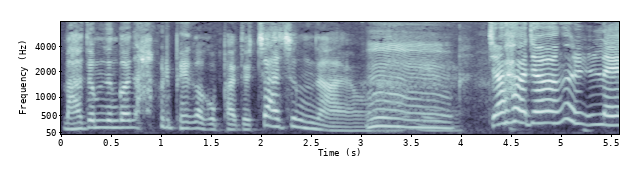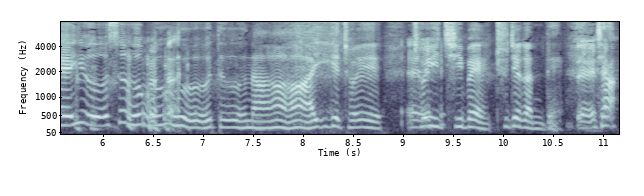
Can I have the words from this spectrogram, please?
맛없는 건 아무리 배가 고파도 짜증 나요. 음. 짜장을 내어서 묻으나 이게 저의 저희 집의 주제가인데 네. 자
